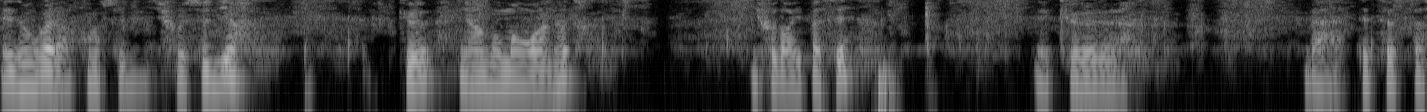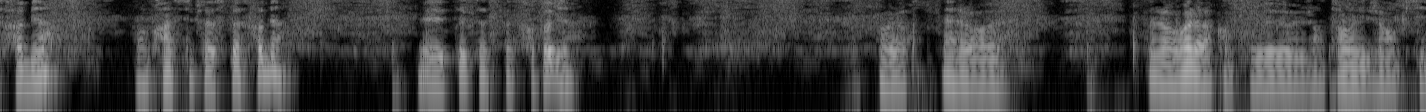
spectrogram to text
Et donc voilà, on se, il faut se dire qu'il y a un moment ou un autre, il faudra y passer et que bah, peut-être ça se passera bien, en principe, ça se passera bien. Mais peut-être ça se passera pas bien. Voilà. Alors, euh, alors voilà, quand euh, j'entends les gens qui,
